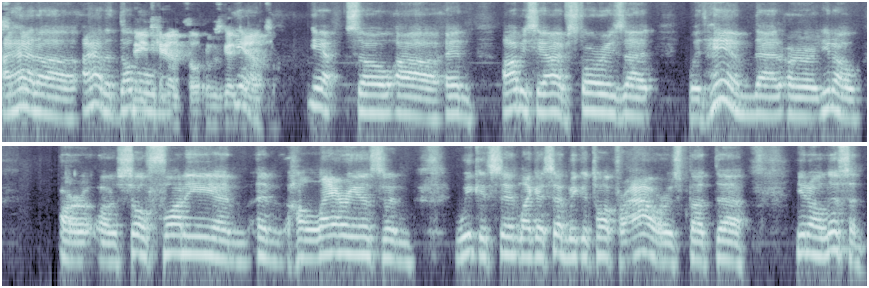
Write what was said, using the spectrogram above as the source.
I had a I had a double counsel. It was good yeah, counsel. Yeah. So uh, and obviously I have stories that with him that are you know are, are so funny and, and hilarious and we could sit like i said we could talk for hours but uh, you know listen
